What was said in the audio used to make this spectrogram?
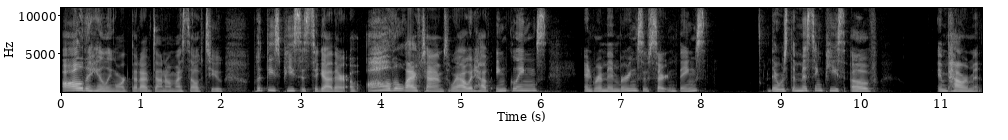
all the healing work that I've done on myself to put these pieces together of all the lifetimes where I would have inklings and rememberings of certain things, there was the missing piece of empowerment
